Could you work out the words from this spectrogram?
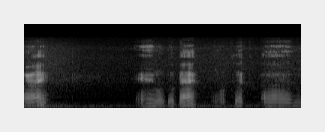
All right? And we'll go back and we'll click on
